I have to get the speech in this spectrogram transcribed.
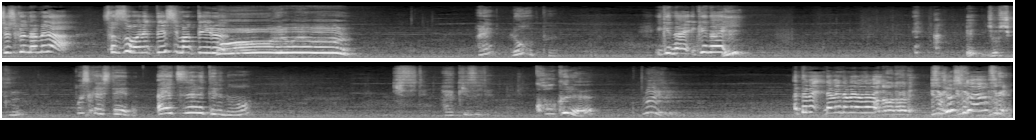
女子くんダメだ！誘われてしまっている！あーやばいやばいあれ？ロープ？いけないいけない！え？女子君もしかして操られてるの？気づいて。早く気づいて。こう来る？あダメダメダメダメ！あダダメ。ダメ女子君急げ急げ。メ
